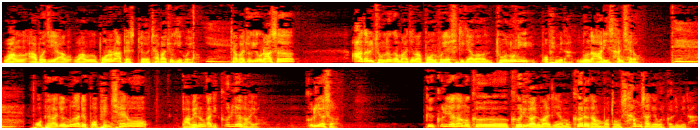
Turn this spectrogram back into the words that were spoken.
왕 아버지 왕 보는 앞에서 저 잡아 죽이고요. 예. 잡아 죽이고 나서 아들 죽는 거 마지막 본 후에 시드기야 왕은 두 눈이 뽑힙니다. 눈 알이 산 채로. 네. 뽑혀가지고 눈알이 뽑힌 채로 바벨론까지 끌려가요. 끌려서. 그 끌려가면 그 거리가 얼마나 되냐면 걸어가면 보통 3, 4개월 걸립니다.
